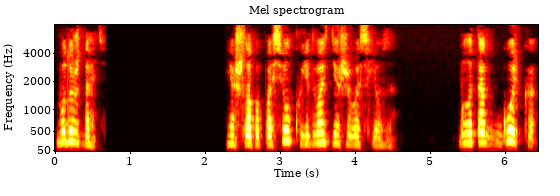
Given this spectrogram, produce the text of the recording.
Буду ждать. Я шла по поселку, едва сдерживая слезы. Было так горько,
